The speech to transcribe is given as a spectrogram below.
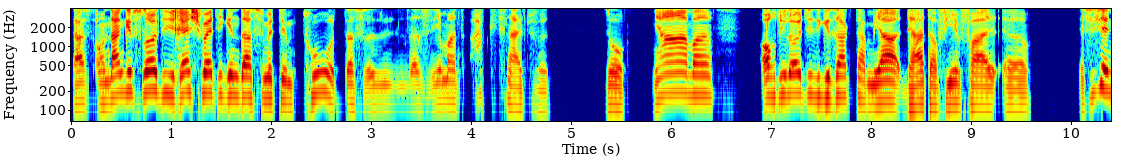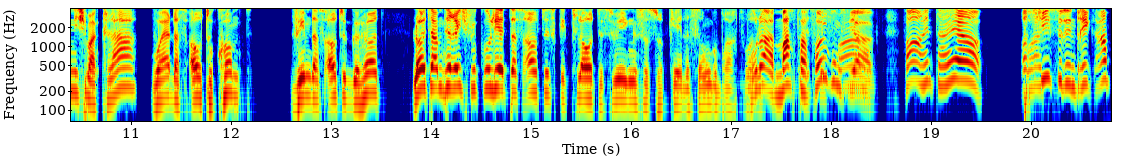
Das, und dann gibt es Leute, die rechtfertigen das mit dem Tod, dass, äh, dass jemand abgeknallt wird. So, ja, aber auch die Leute, die gesagt haben, ja, der hat auf jeden Fall, äh, es ist ja nicht mal klar, woher das Auto kommt, wem das Auto gehört. Leute haben direkt spekuliert, das Auto ist geklaut, deswegen ist es okay, dass er umgebracht wurde. Oder mach Verfolgungsjagd. Fahr hinterher. Was Was? schießt du den Dreck ab?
